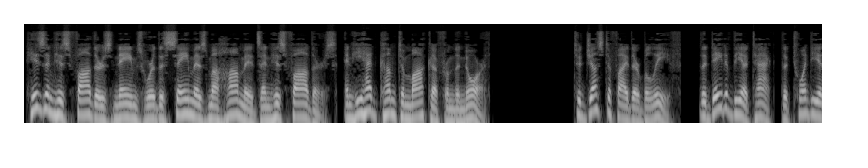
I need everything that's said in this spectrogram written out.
"...his and his father's names were the same as Muhammad's and his father's, and he had come to Makkah from the north." To justify their belief. The date of the attack, 20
